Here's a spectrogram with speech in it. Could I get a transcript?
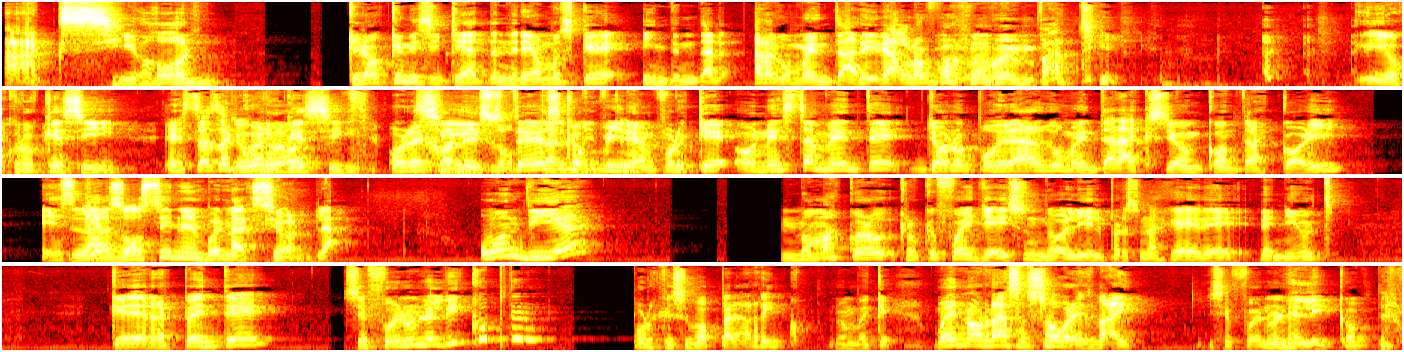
Acción. Creo que ni siquiera tendríamos que intentar argumentar y darlo por como empate. Yo creo que sí. ¿Estás de Yo acuerdo? creo que sí. Orejones, Sí, ¿ustedes qué opinan? Porque honestamente yo no podría argumentar acción contra Cory. Es que Las dos tienen buena acción. la- un día, no me acuerdo, creo que fue Jason Dolly, el personaje de, de Newt, que de repente se fue en un helicóptero porque su papá era rico. No me que, bueno, raza sobres, bye. Y se fue en un helicóptero.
